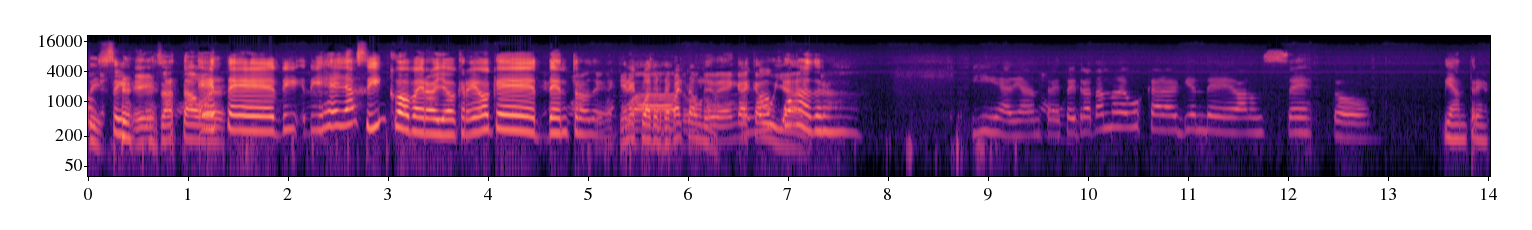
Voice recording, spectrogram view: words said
tuti. Sí. Buena. Este, di- dije ya cinco, pero yo creo que dentro de. Tienes cuatro, te falta no uno. te vengas a Tengo cuatro. Y adiantre, estoy tratando de buscar a alguien de baloncesto. Diantre.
